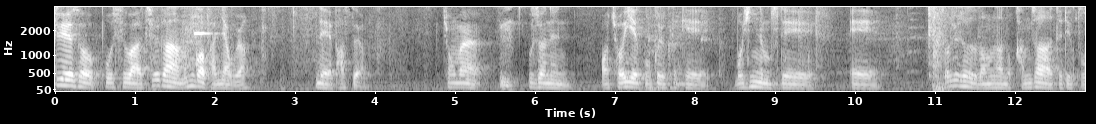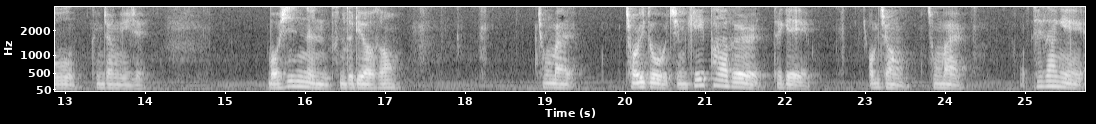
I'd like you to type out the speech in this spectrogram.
푸듀에서 보스와 칠감 한 거 봤냐고요? 네, 봤어요. 정말 우선은 어, 저희의 곡을 그렇게 멋있는 무대에 써주셔서 너무나도 감사드리고 굉장히 이제 멋있는 분들이어서 정말 저희도 지금 케이팝을 되게 엄청 정말 세상에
